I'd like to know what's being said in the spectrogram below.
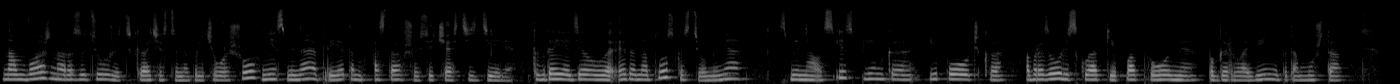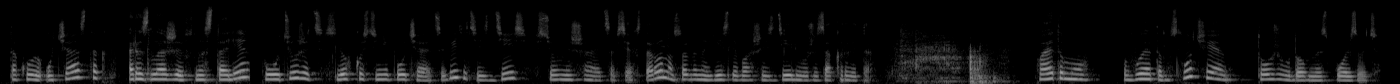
Нам важно разутюжить качественно плечевой шов, не сминая при этом оставшуюся часть изделия. Когда я делала это на плоскости, у меня сминалась и спинка, и полочка, образовывались складки по проме, по горловине, потому что такой участок, разложив на столе, поутюжить с легкостью не получается. Видите, здесь все мешает со всех сторон, особенно если ваше изделие уже закрыто. Поэтому в этом случае тоже удобно использовать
